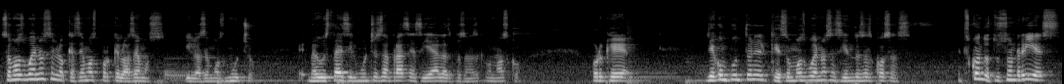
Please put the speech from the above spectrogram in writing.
somos buenos en lo que hacemos porque lo hacemos y lo hacemos mucho. Eh, me gusta decir mucho esa frase así a las personas que conozco, porque llega un punto en el que somos buenos haciendo esas cosas. Entonces cuando tú sonríes,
